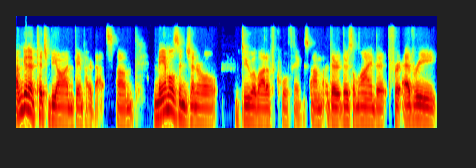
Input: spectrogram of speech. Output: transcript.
I'm going to pitch beyond vampire bats. Um, mammals in general do a lot of cool things. Um, there, there's a line that for every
